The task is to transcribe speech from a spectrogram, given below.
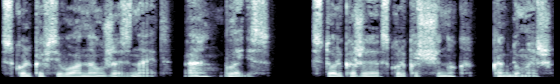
сколько всего она уже знает, а, Глэдис?» Столько же, сколько щенок, как думаешь?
